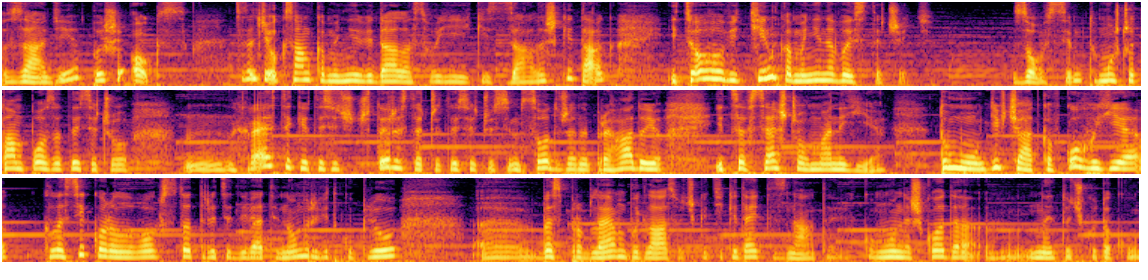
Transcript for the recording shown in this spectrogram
ззаді пише Окс. Це значить, Оксанка мені віддала свої якісь залишки, так? І цього відтінка мені не вистачить зовсім, тому що там поза тисячу хрестиків, 1400 чи 1700, вже не пригадую, і це все, що в мене є. Тому, дівчатка, в кого є класі Works 139 номер, відкуплю е, без проблем, будь ласочка, тільки дайте знати, кому не шкода е, ниточку таку.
